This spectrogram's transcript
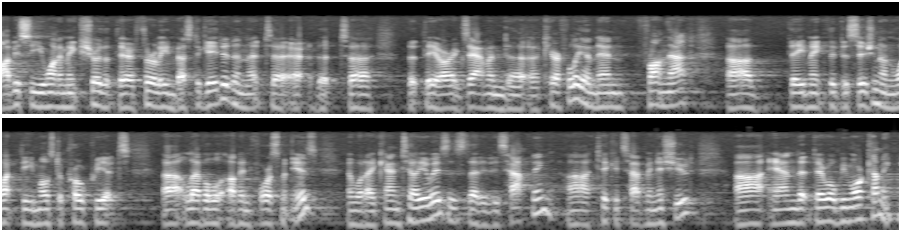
obviously, you want to make sure that they're thoroughly investigated and that uh, that uh, that they are examined uh, carefully, and then from that, uh, they make the decision on what the most appropriate uh, level of enforcement is. And what I can tell you is is that it is happening. tickets have been issued, and that there will be more coming.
